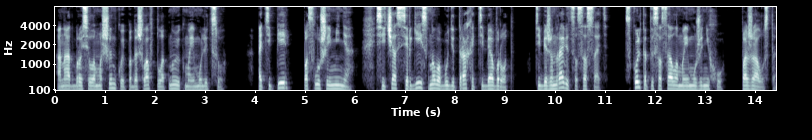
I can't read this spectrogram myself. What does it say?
она отбросила машинку и подошла вплотную к моему лицу. А теперь послушай меня. Сейчас Сергей снова будет трахать тебя в рот. Тебе же нравится сосать? Сколько ты сосала моему жениху? Пожалуйста,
